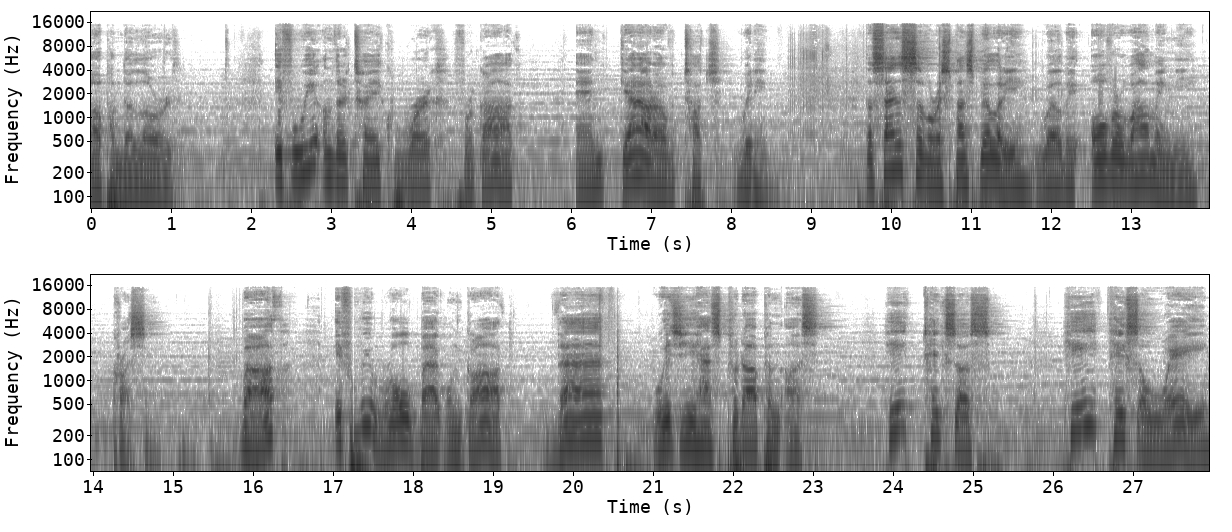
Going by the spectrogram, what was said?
upon the Lord. If we undertake work for God and get out of touch with Him, the sense of responsibility will be overwhelmingly crushing. But if we roll back on God that which He has put upon us, He takes us, He takes away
